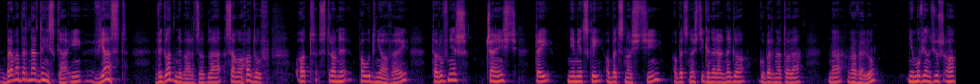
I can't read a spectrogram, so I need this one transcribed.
Brama Bernardyńska i wjazd wygodny bardzo dla samochodów od strony południowej to również część tej niemieckiej obecności, obecności generalnego gubernatora na Wawelu. Nie mówiąc już o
